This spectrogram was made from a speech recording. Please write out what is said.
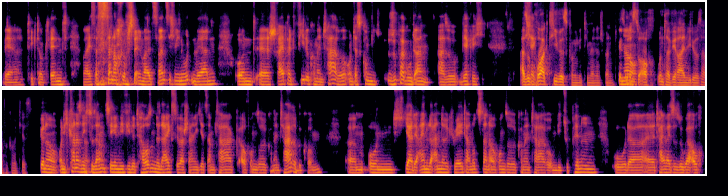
Wer TikTok kennt, weiß, dass es dann auch schnell mal 20 Minuten werden und äh, schreibe halt viele Kommentare und das kommt super gut an. Also wirklich. Also proaktives Community Management, genau. sodass du auch unter viralen Videos einfach kommentierst. Genau, und ich kann das nicht ja. zusammenzählen, wie viele tausende Likes wir wahrscheinlich jetzt am Tag auf unsere Kommentare bekommen. Ähm, und ja, der ein oder andere Creator nutzt dann auch unsere Kommentare, um die zu pinnen oder äh, teilweise sogar auch,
